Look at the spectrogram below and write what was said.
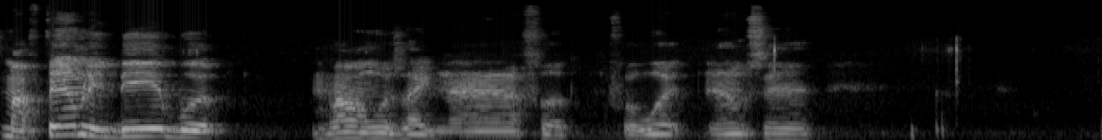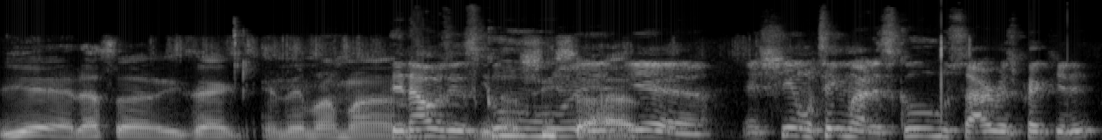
my family did, but mom was like, nah, fuck, for what? You know what I'm saying? yeah, that's uh exact. And then my mom. then I was in you school, know, she saw and, yeah, and she don't take me out of school, so I respected it.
